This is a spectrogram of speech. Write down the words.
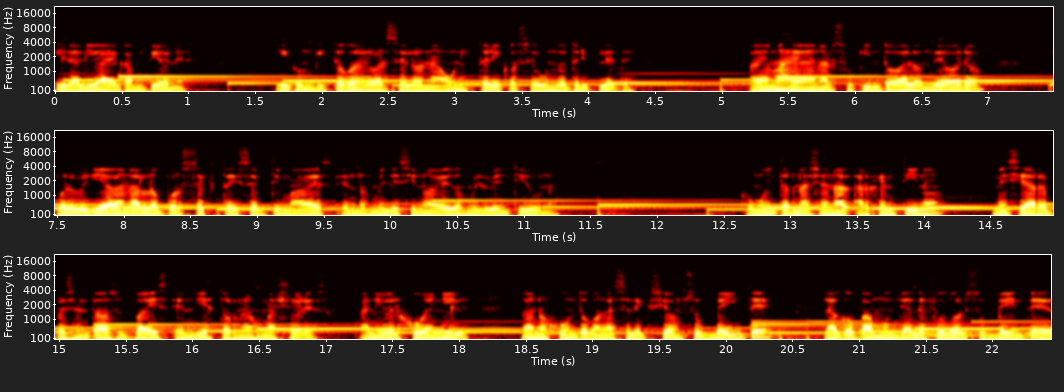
y la Liga de Campeones, y conquistó con el Barcelona un histórico segundo triplete. Además de ganar su quinto balón de oro, volvería a ganarlo por sexta y séptima vez en 2019 y 2021. Como internacional argentino, Messi ha representado a su país en 10 torneos mayores. A nivel juvenil, ganó junto con la selección sub-20 la Copa Mundial de Fútbol sub-20 de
